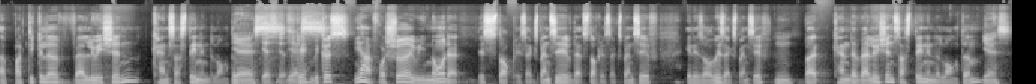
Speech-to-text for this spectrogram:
a particular valuation can sustain in the long term. Yes, Yes, yes. Okay, because yeah, for sure we know that this stock is expensive, that stock is expensive, it is always expensive. Hmm. But can the valuation sustain in the long term? yes,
